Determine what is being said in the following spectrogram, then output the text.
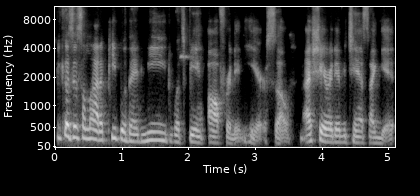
because there's a lot of people that need what's being offered in here. So I share it every chance I get.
